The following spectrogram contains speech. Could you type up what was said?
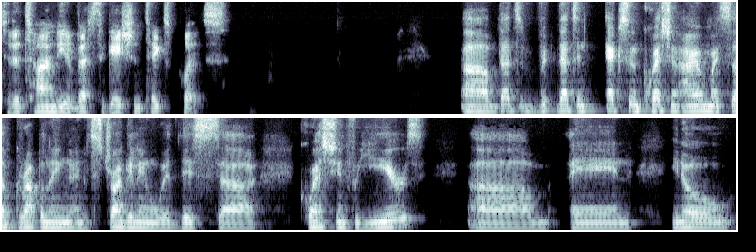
to the time the investigation takes place? Uh, that's that's an excellent question. I am myself grappling and struggling with this uh, question for years, um, and you know,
